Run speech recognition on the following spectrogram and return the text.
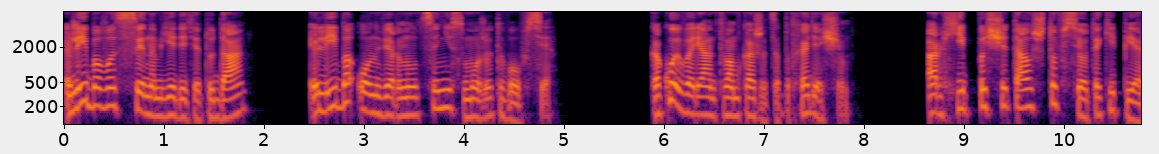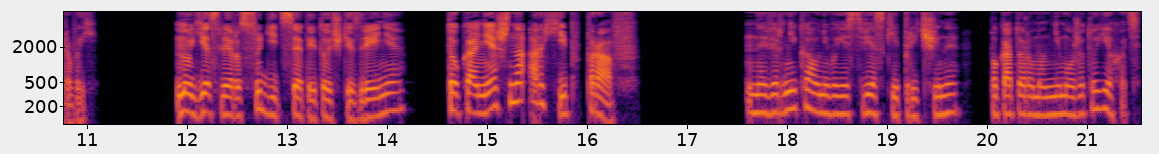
Либо вы с сыном едете туда, либо он вернуться не сможет вовсе. Какой вариант вам кажется подходящим? Архип посчитал, что все-таки первый. Но если рассудить с этой точки зрения, то, конечно, Архип прав. Наверняка у него есть веские причины, по которым он не может уехать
